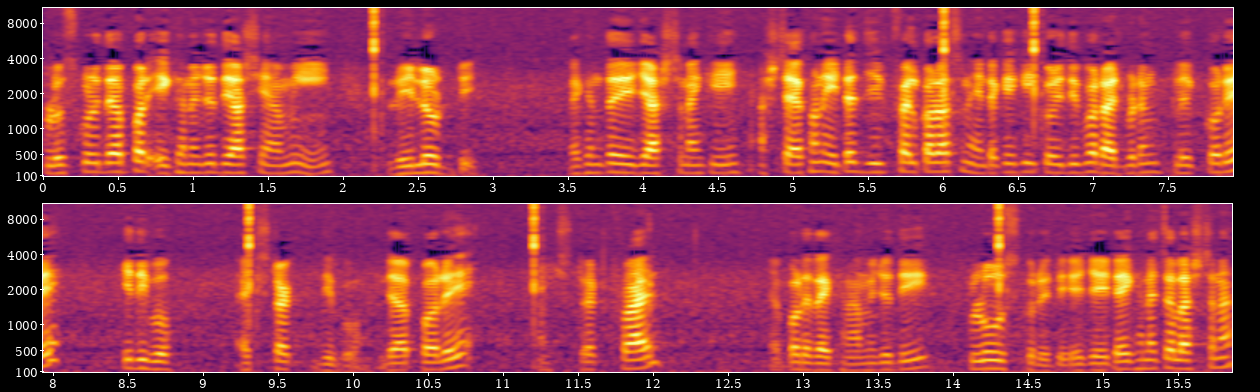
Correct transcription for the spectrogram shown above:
ক্লোজ করে দেওয়ার পর এখানে যদি আসি আমি রিলোড দিই। দেখেন তো এই যে আসছে নাকি? আসছে। এখন এটা জিপ ফাইল করা আছে না, এটাকে কি করে দিব? রাইট বাটন ক্লিক করে কি দিব? এক্সট্রাক্ট দিব। দেওয়ার পরে এক্সট্রাক্ট ফাইল এরপরে দেখেন, আমি যদি ক্লোজ করে দিই, এই যে এটা এখানে চলে আসছে না?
